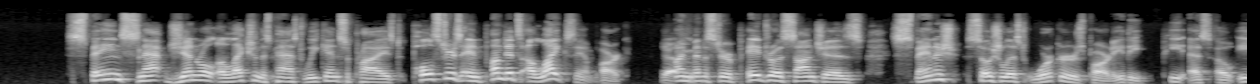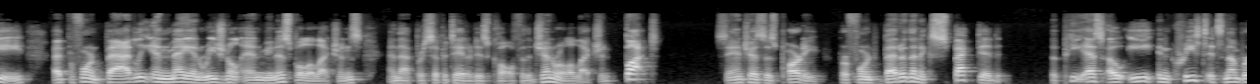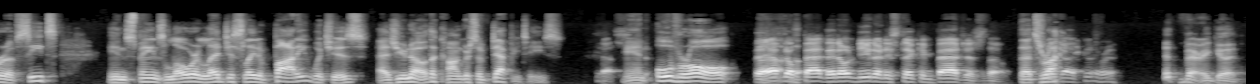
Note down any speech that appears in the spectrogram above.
Spain's snap general election this past weekend surprised pollsters and pundits alike, Sam Park. Yes. Prime Minister Pedro Sanchez, Spanish Socialist Workers' Party, the PSOE, had performed badly in May in regional and municipal elections, and that precipitated his call for the general election. But Sanchez's party performed better than expected. The PSOE increased its number of seats in Spain's lower legislative body, which is, as you know, the Congress of Deputies. Yes. And overall, they have uh, no bad. They don't need any sticking badges, though. That's right. Very good.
